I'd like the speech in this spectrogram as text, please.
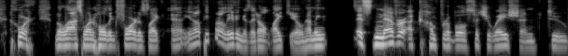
where the last one holding forward is like eh, you know people are leaving because they don't like you. I mean it's never a comfortable situation to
